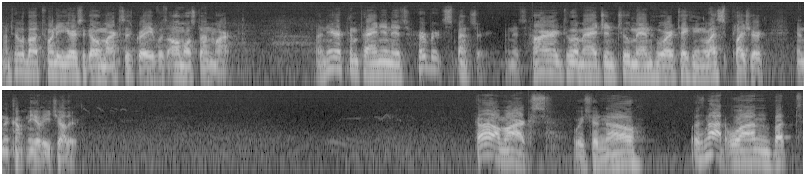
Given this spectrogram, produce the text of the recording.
Until about 20 years ago, Marx's grave was almost unmarked. A near companion is Herbert Spencer, and it's hard to imagine two men who are taking less pleasure in the company of each other. Karl Marx, we should know, was not one but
